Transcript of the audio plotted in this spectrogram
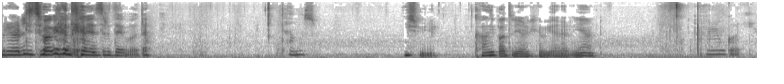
მრევლიც მაგრად გაეზრდებოდა თამოს ისმინე ქალი პატრიარქები არ არიან? არა მგონია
